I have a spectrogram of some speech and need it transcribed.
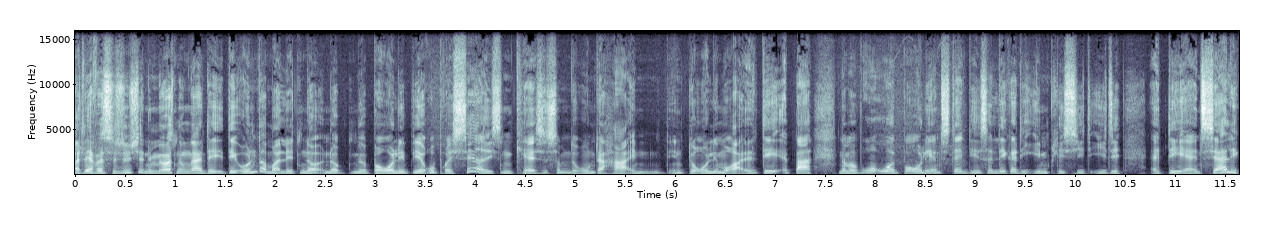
og derfor så synes jeg nemlig også nogle gange, det, det undrer mig lidt, når, når, når borgerlige bliver rubriceret i sådan en kasse som nogen, der har en, en dårlig moral. Det er bare, når man bruger ordet borgerlig anstændighed, så ligger de implicit i det, at det er en særlig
